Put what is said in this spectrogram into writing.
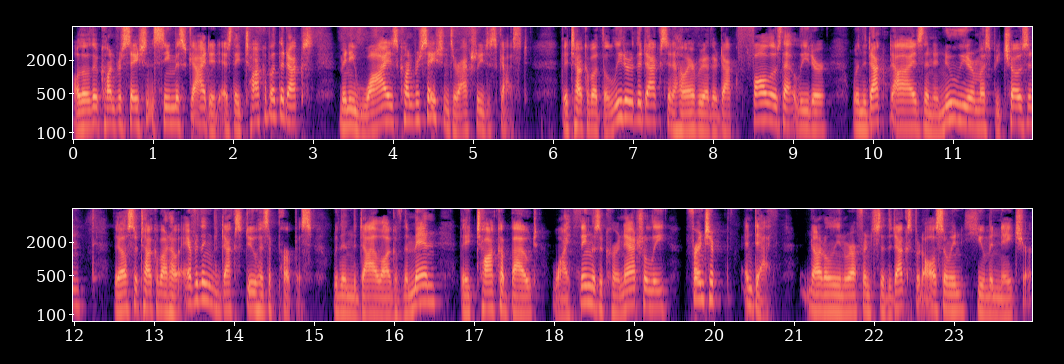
Although their conversations seem misguided, as they talk about the ducks, many wise conversations are actually discussed. They talk about the leader of the ducks and how every other duck follows that leader. When the duck dies, then a new leader must be chosen. They also talk about how everything the ducks do has a purpose. Within the dialogue of the men, they talk about why things occur naturally, friendship, and death, not only in reference to the ducks, but also in human nature.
